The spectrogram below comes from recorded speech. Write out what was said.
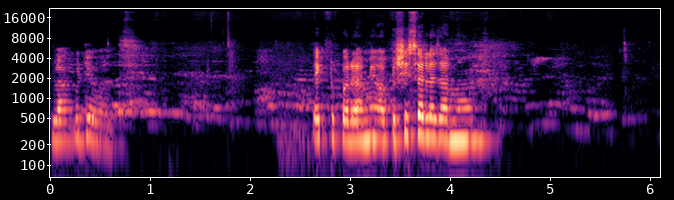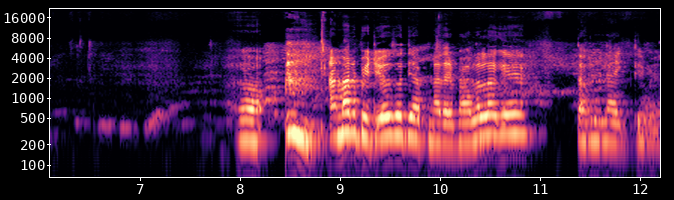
ব্লগ ভিডিও বানাচ্ছি। একটু পরে আমি অফিসে চলে যাব। আমার ভিডিও যদি আপনাদের ভালো লাগে তাহলে লাইক দেবেন।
